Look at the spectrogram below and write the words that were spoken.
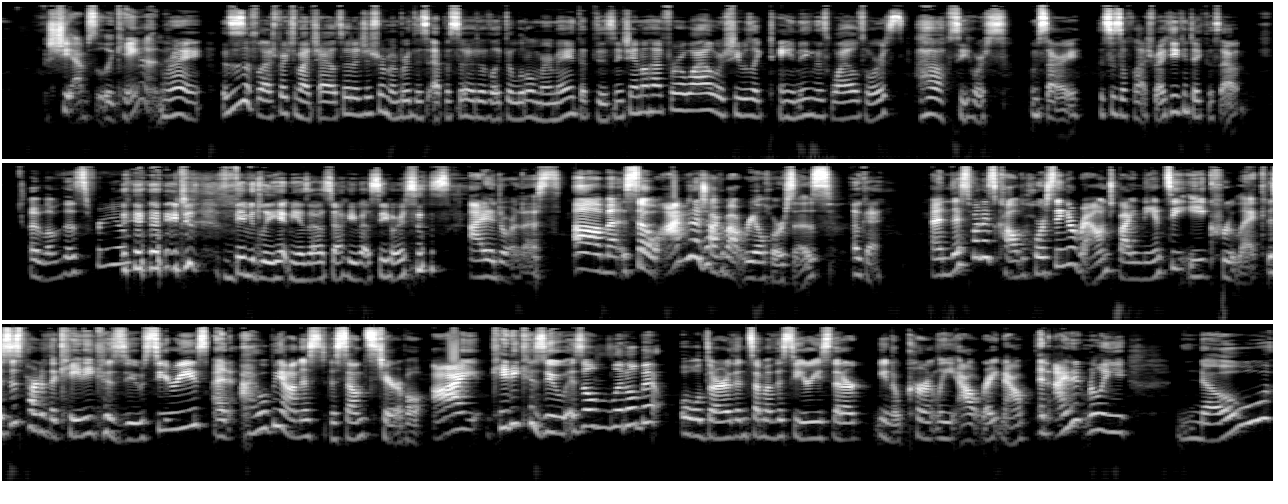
She absolutely can. Right. This is a flashback to my childhood. I just remembered this episode of like The Little Mermaid that Disney Channel had for a while where she was like taming this wild horse. Ah, seahorse. I'm sorry. This is a flashback. You can take this out. I love this for you. it just vividly hit me as I was talking about seahorses. I adore this. Um, so I'm gonna talk about real horses. okay. And this one is called Horsing Around by Nancy E. Krulik. This is part of the Katie Kazoo series. And I will be honest, this sounds terrible. I Katie Kazoo is a little bit older than some of the series that are, you know, currently out right now. And I didn't really know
